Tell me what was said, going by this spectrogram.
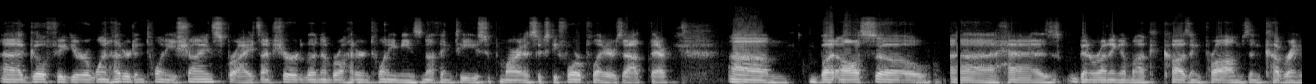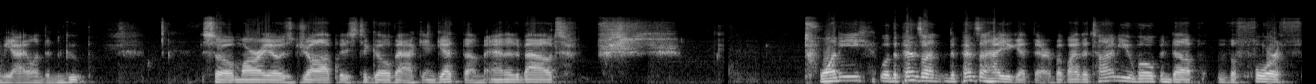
uh, go figure 120 shine sprites. I'm sure the number 120 means nothing to you Super Mario 64 players out there. Um, but also uh, has been running amok, causing problems and covering the island in goop. So Mario's job is to go back and get them, and at about 20 well depends on depends on how you get there but by the time you've opened up the fourth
